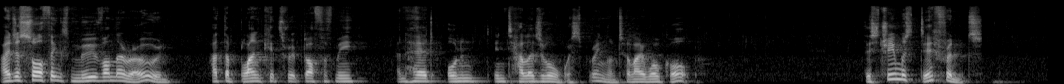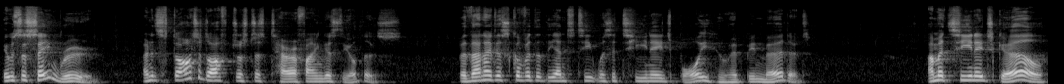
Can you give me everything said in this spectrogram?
I just saw things move on their own, had the blankets ripped off of me, and heard unintelligible whispering until I woke up. This dream was different. It was the same room, and it started off just as terrifying as the others. But then I discovered that the entity was a teenage boy who had been murdered. I'm a teenage girl,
